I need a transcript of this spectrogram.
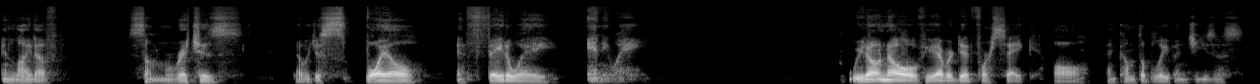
in light of some riches that would just spoil and fade away anyway. We don't know if he ever did forsake all and come to believe in Jesus.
